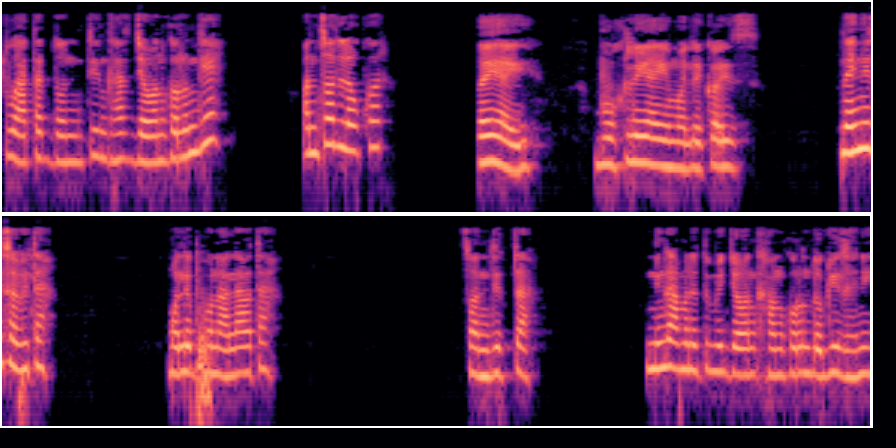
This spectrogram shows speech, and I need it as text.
तू आता दोन तीन घास जेवण करून घे आणि चल लवकर. नाही आई भूक नाही आई मला काहीच. नाही नाही सविता. मला फोन आला होता. संदीपचा. निघा म्हणे तुम्ही जेवण खाऊन करून दोघी जणी.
